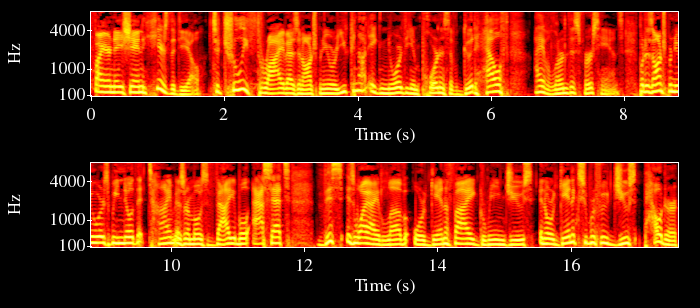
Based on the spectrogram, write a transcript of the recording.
Fire Nation, here's the deal. To truly thrive as an entrepreneur, you cannot ignore the importance of good health, I have learned this firsthand. But as entrepreneurs, we know that time is our most valuable asset. This is why I love Organifi green juice, an organic superfood juice powder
